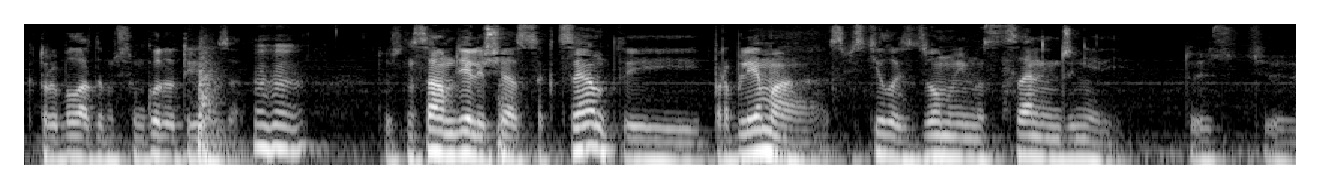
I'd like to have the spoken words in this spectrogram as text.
которая была, допустим, года три назад. Угу. То есть на самом деле сейчас акцент и проблема сместилась в зону именно социальной инженерии. То есть, э,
